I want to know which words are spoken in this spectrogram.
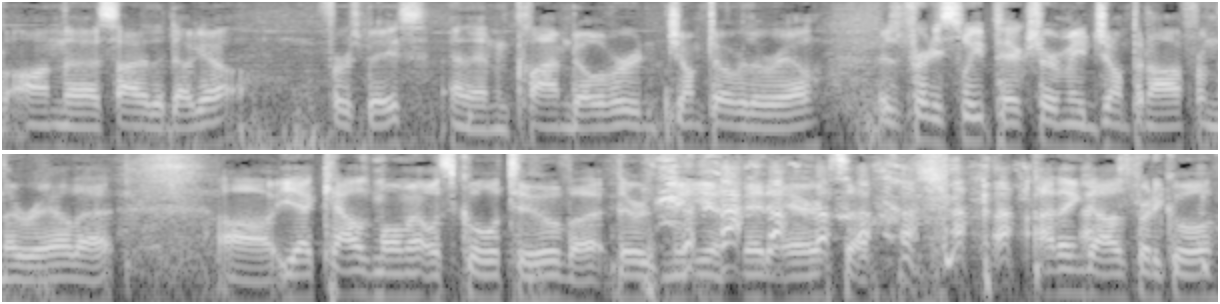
on the side of the dugout, first base, and then climbed over, jumped over the rail. There's a pretty sweet picture of me jumping off from the rail. That, uh, yeah, Cal's moment was cool too, but there was me in midair, so I think that was pretty cool.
